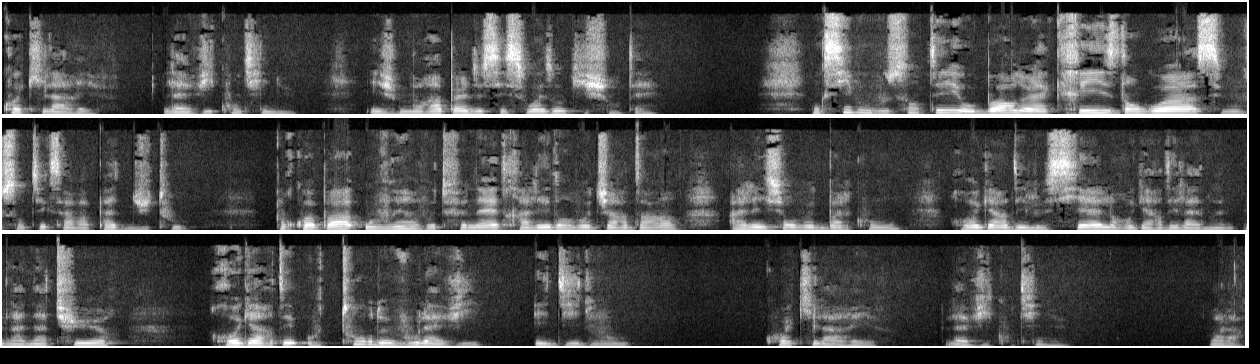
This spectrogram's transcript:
quoi qu'il arrive, la vie continue. Et je me rappelle de ces oiseaux qui chantaient. Donc si vous vous sentez au bord de la crise d'angoisse, si vous vous sentez que ça va pas du tout, pourquoi pas ouvrir votre fenêtre, aller dans votre jardin, aller sur votre balcon, regarder le ciel, regarder la, la nature, regarder autour de vous la vie et dites-vous, quoi qu'il arrive, la vie continue. Voilà.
